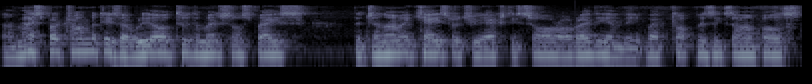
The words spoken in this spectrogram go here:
Uh, mass spectrometry is a real two-dimensional space. The genomic case, which we actually saw already in the web plot viz examples,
